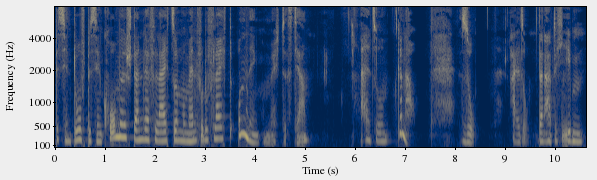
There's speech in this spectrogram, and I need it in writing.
bisschen doof, bisschen komisch, dann wäre vielleicht so ein Moment, wo du vielleicht umdenken möchtest, ja. Also, genau. So. Also, dann hatte ich eben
